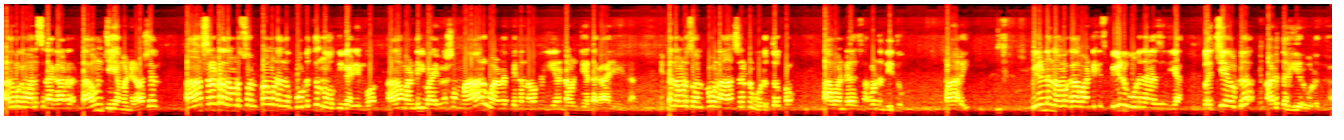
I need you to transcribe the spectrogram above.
അത് നമുക്ക് മനസ്സിലാക്കാതെ ഡൗൺ ചെയ്യാൻ വേണ്ടിയാണ്. പക്ഷെ ആക്സിലേറ്റർ നമ്മൾ സ്വല്പം കൂടെ ഒന്ന് കൊടുത്ത് നോക്കി കഴിയുമ്പോൾ ആ വണ്ടി വൈബ്രേഷൻ മാറുവാണ് പിന്നെ നമുക്ക് ഗിയർ ഡൗൺ ചെയ്യേണ്ട കാര്യമില്ല. ഇപ്പൊ നമ്മൾ സ്വല്പം കൂടെ ആക്സിലേറ്റർ കൊടുത്തു ഇപ്പം ആ വണ്ടിയുടെ സൗണ്ട് എന്ത് ചെയ്തു? മാറി. വീണ്ടും നമുക്ക് ആ വണ്ടിക്ക് സ്പീഡ് കൂടുന്നതിനനുസരിച്ച് ചെയ്യാം. ക്ലച്ച് ഔട്ട് അടുത്ത ഗിയർ കൊടുക്കുക.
